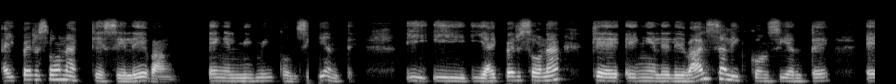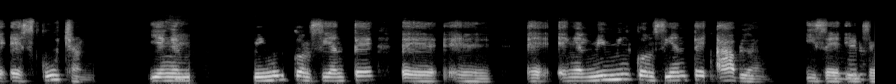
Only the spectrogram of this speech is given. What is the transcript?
Hay personas que se elevan en el mismo inconsciente y, y, y hay personas que en el elevarse al inconsciente eh, escuchan y en el Sí, mismo inconsciente, eh, eh, eh, en el mismo inconsciente hablan y se, y se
